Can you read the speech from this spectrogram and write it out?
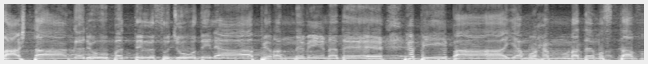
സാഷ്ടാംഗ രൂപത്തിൽ സുജൂതില പിറന്നു വീണത്. ഹബീബായ മുഹമ്മദ് മുസ്തഫ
